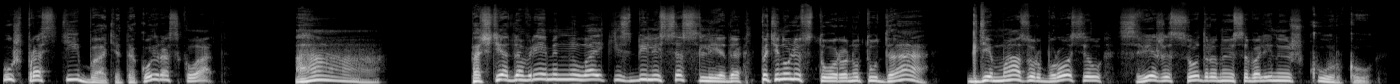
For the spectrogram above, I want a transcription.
уж прости, батя, такой расклад. А, -а, -а. Почти одновременно лайки сбились со следа, потянули в сторону, туда, где Мазур бросил свежесодранную соболиную шкурку —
